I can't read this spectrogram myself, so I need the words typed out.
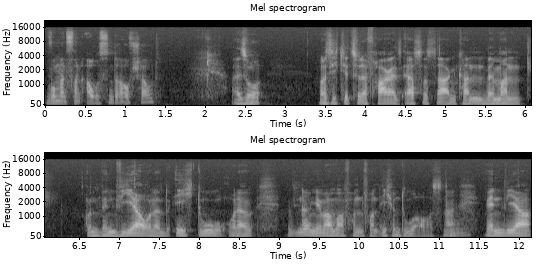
wo man von außen drauf schaut? Also, was ich dir zu der Frage als erstes sagen kann, wenn man und wenn wir oder ich, du oder ne, gehen wir mal von, von ich und du aus, ne? Mhm. wenn wir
